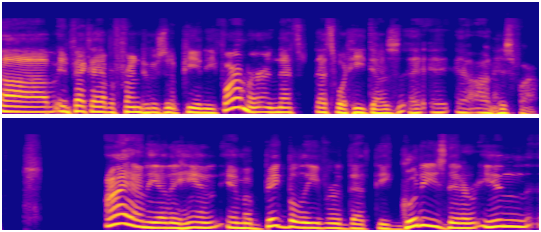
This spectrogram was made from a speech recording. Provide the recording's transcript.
Um, in fact, I have a friend who's a peony farmer, and that's that's what he does uh, uh, on his farm. I, on the other hand, am a big believer that the goodies that are in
